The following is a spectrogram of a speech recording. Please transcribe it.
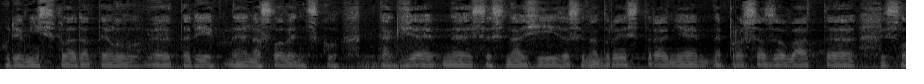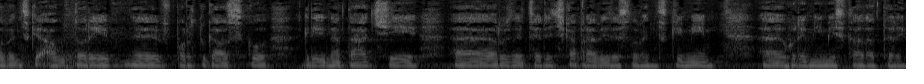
hudebních skladatelů tady na Slovensku. Takže se snaží zase na druhé straně prosazovat slovenské autory v Portugalsku, kdy natáčí různé CDčka právě se slovenskými hudebními skladateli.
